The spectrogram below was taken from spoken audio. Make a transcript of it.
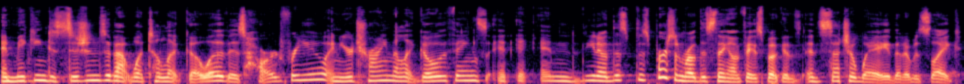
and making decisions about what to let go of is hard for you and you're trying to let go of things and, and you know this this person wrote this thing on facebook in, in, such a way that it was like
